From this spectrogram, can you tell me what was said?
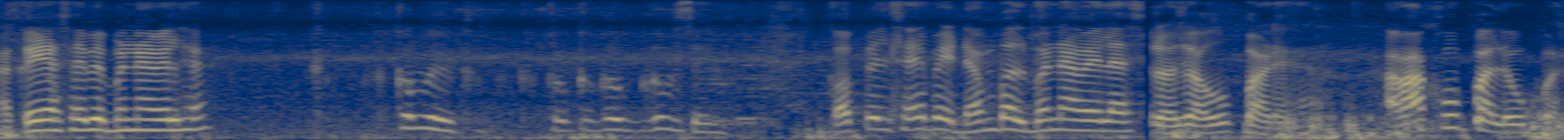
આ કયા સાહેબે બનાવેલ છે કપિલ સાહેબે ડમ્બલ બનાવેલા છે. જો ઉપાડે આ આખું ઉપાડે ઉપર.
